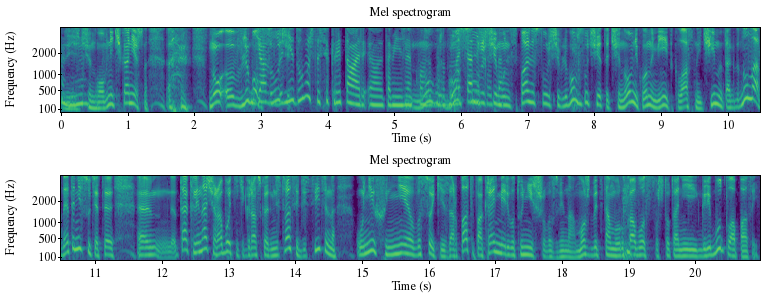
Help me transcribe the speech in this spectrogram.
Чиновники, конечно. Ну, э, в любом случае... Я не думаю, что секретарь, э, там, я не знаю, Ну, госслужащий, муниципальный служащий, в любом случае это чиновник, он имеет классный чин и так далее. Ну ладно, это не суть. Это э, так или иначе работники городской администрации действительно у них невысокие зарплаты, по крайней мере вот у низшего звена. Может быть там у руководства что-то они гребут лопатой,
